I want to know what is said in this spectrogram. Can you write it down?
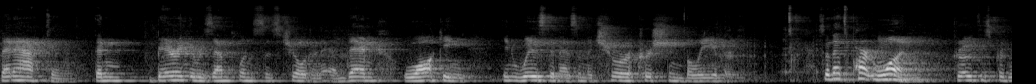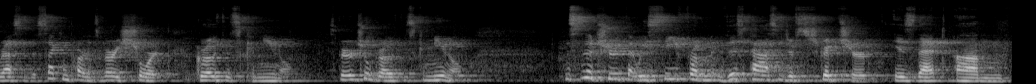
then acting, then bearing the resemblance as children, and then walking in wisdom as a mature Christian believer. So that's part one. Growth is progressive. The second part is very short. Growth is communal. Spiritual growth is communal. This is a truth that we see from this passage of Scripture is that um,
